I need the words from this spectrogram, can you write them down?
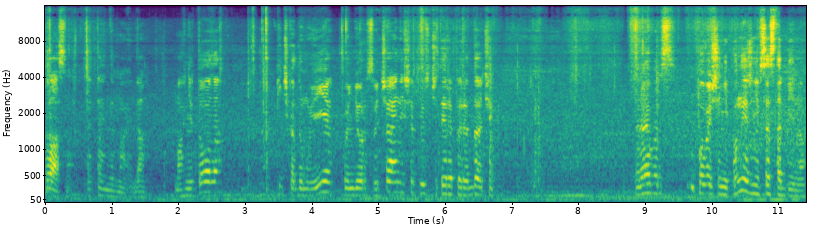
Класно. Питань немає. Да. Магнітола. Пічка, думаю, є. Кондьор звичайний ще плюс 4 передачі. Реверс. Ну, Повишені, понижені, все стабільно.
